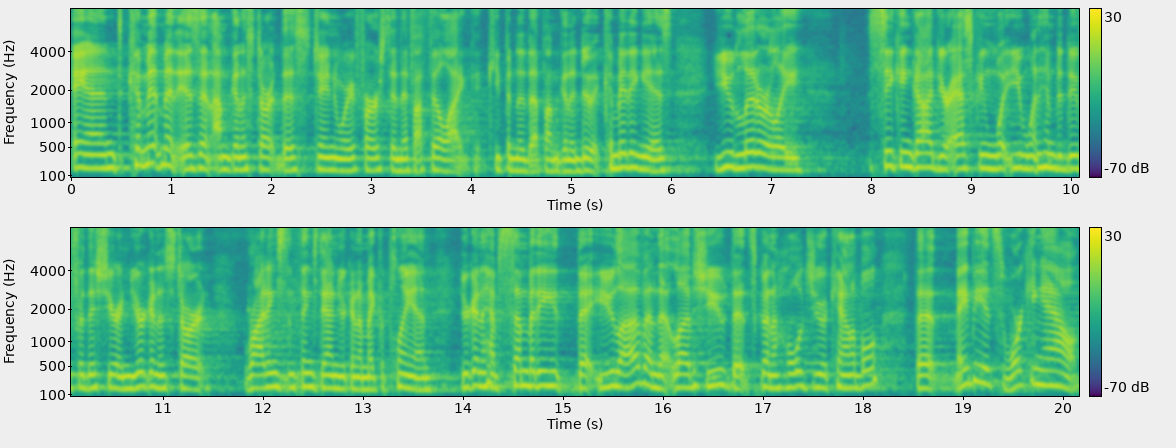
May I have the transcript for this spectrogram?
And commitment isn't, I'm going to start this January 1st, and if I feel like keeping it up, I'm going to do it. Committing is you literally seeking God, you're asking what you want Him to do for this year, and you're going to start writing some things down. You're going to make a plan. You're going to have somebody that you love and that loves you that's going to hold you accountable, that maybe it's working out.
